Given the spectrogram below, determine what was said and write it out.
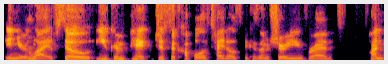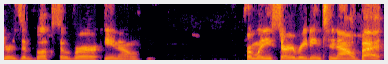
in your life? So you can pick just a couple of titles because i'm sure you've read hundreds of books over you know from when you started reading to now but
